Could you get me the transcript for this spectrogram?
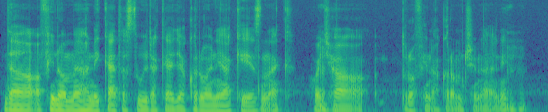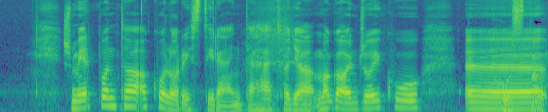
de a, a finom mechanikát azt újra kell gyakorolni a kéznek, hogyha profin akarom csinálni. Uh-huh. És miért pont a, a kolorist irány? Tehát, hogy a maga a Joyko ö, hozta.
